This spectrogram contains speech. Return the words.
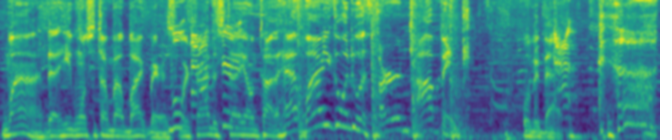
Why? That he wants to talk about black bears. Well, We're trying to stay on top. How, why are you going to a third topic? We'll be back.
